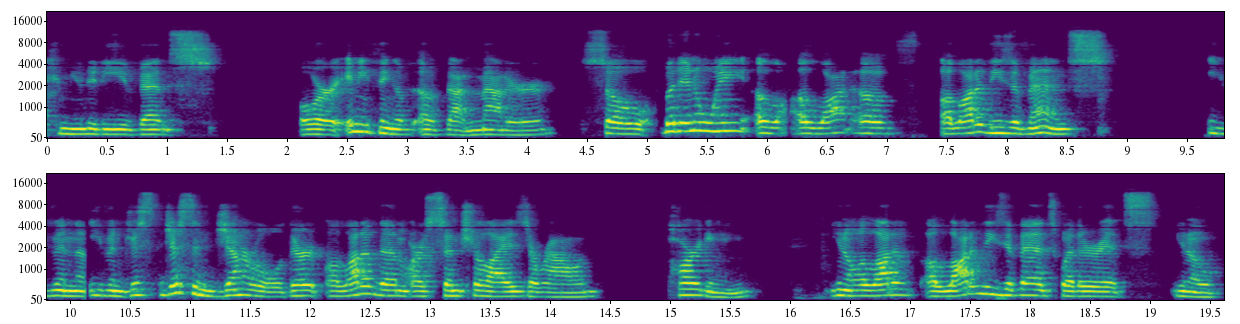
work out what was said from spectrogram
community events or anything of, of that matter. So, but in a way, a, a lot of a lot of these events even even just just in general there a lot of them are centralized around partying. You know a lot of a lot of these events whether it's you know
